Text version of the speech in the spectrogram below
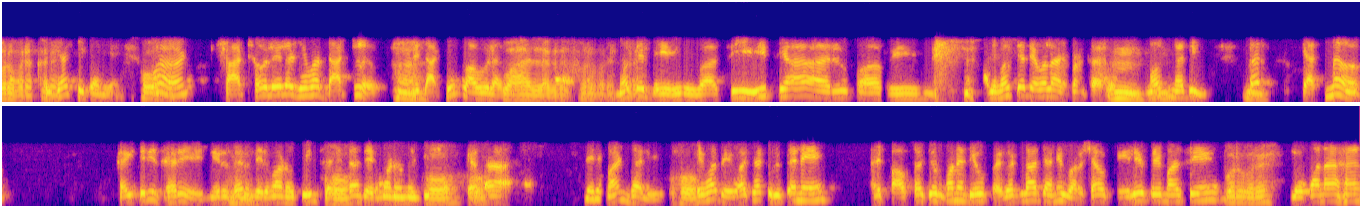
बरोबर ठिकाणी आहे. हो. पण साठवलेलं जेव्हा दाटलं हा. ते दाटून वाहू लागलं. मग ते देवासी त्या रूपावे आणि मग त्या देवाला अर्पण करा. मग नदी. तर त्यातनं काहीतरी झरे निर्झर हम्म. निर्माण होतील सरिता निर्माण होण्याची हो, हो. शक्यता निर्माण झाली. हो. तेव्हा देवाच्या कृपेने आणि पावसाच्या रूपाने देव प्रगटला त्याने वर्षाव केले प्रेमाचे. बरोबर लोकांना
